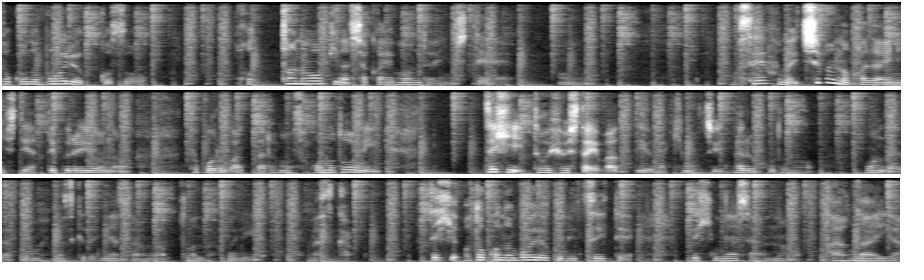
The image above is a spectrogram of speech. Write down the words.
男の暴力こそ本当の大きな社会問題にして、うん、もう政府の一番の課題にしてやってくれるようなところがあったらもうそこの通りぜひ投票したいわっていうような気持ちになるほどの問題だと思いますけど皆さんはどんな風に思いますか？ぜひ男の暴力についてぜひ皆さんの考えや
